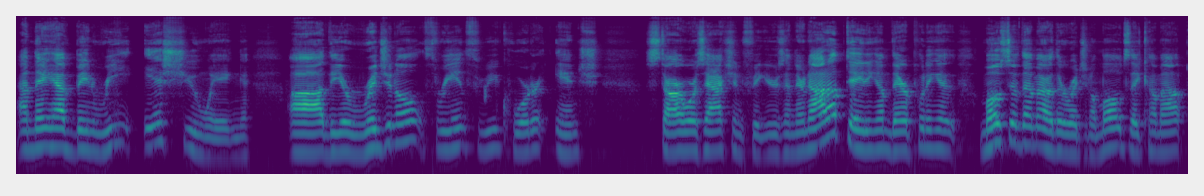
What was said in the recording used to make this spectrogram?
and they have been reissuing uh, the original three and three quarter inch Star Wars action figures, and they're not updating them. They're putting it. Most of them are the original molds. They come out,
